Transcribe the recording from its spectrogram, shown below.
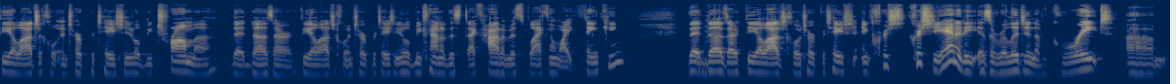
theological interpretation. It'll be trauma that does our theological interpretation. It'll be kind of this dichotomous black and white thinking that does our theological interpretation. And Chris- Christianity is a religion of great, um,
